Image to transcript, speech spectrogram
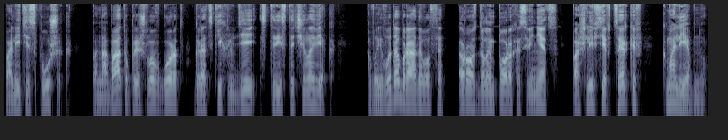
палить из пушек. По набату пришло в город городских людей с 300 человек. Воевода обрадовался, роздал им порох и свинец. Пошли все в церковь к молебну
